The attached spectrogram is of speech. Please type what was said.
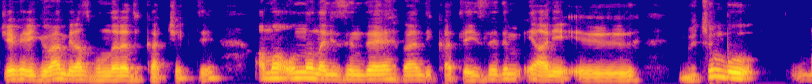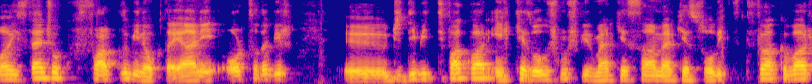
Cevheri Güven biraz bunlara dikkat çekti. Ama onun analizinde ben dikkatle izledim. Yani e, bütün bu bahisten çok farklı bir nokta. Yani ortada bir e, ciddi bir ittifak var. İlk kez oluşmuş bir merkez sağ merkez sol ittifakı var.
